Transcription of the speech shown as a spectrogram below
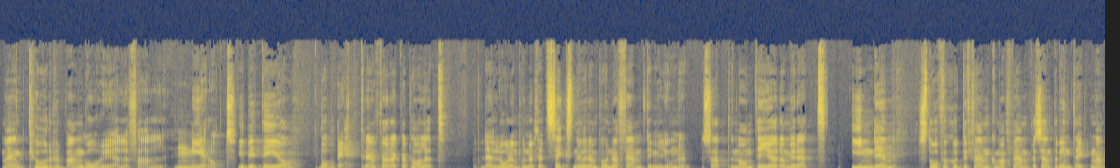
Men kurvan går ju i alla fall neråt. Ebitda var bättre än förra kvartalet. Där låg den på 136, nu är den på 150 miljoner. Så att någonting gör de ju rätt. Indien står för 75,5% av intäkterna.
